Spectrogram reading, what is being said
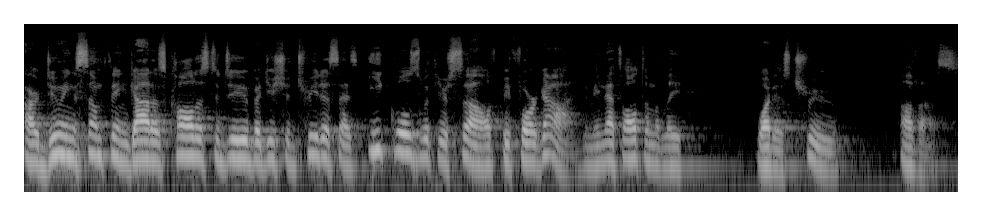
are doing something God has called us to do, but you should treat us as equals with yourself before God. I mean, that's ultimately what is true of us.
